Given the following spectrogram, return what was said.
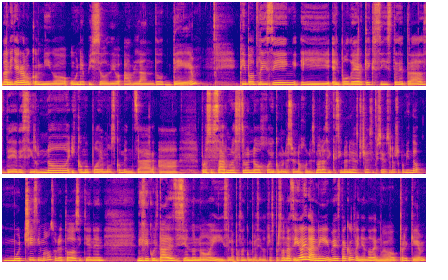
Dani ya grabó conmigo un episodio hablando de people pleasing y el poder que existe detrás de decir no y cómo podemos comenzar a procesar nuestro enojo y cómo nuestro enojo no es malo. Así que si no han ido a escuchar ese episodio, se los recomiendo muchísimo, sobre todo si tienen dificultades diciendo no y se la pasan complaciendo a otras personas. Y hoy Dani me está acompañando de nuevo porque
